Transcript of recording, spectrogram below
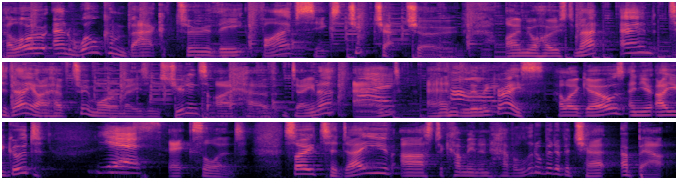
Hello and welcome back to the 5 6 Chit Chat Show. I'm your host, Matt, and today I have two more amazing students. I have Daina and, and Lily Grace. Hello, girls, and you, are you good? Yes. Excellent. So today you've asked to come in and have a little bit of a chat about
